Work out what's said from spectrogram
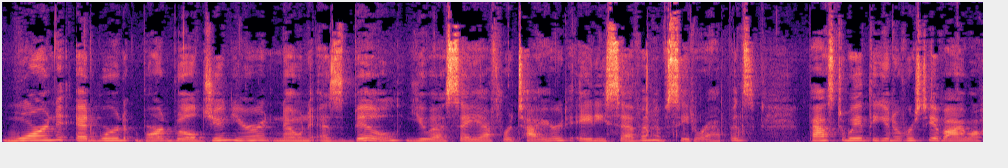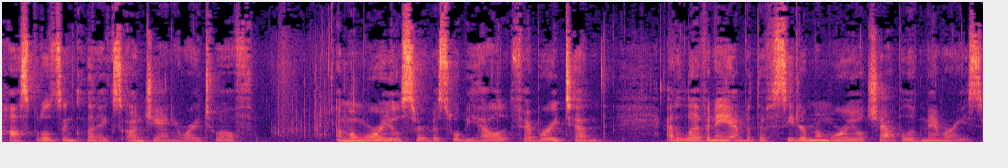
Warren Edward Bardwell Jr., known as Bill, USAF retired, 87 of Cedar Rapids, passed away at the University of Iowa Hospitals and Clinics on January 12th. A memorial service will be held February 10th at 11 a.m. at the Cedar Memorial Chapel of Memories.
